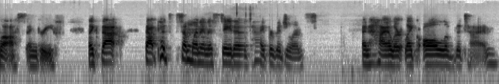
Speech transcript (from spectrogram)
loss and grief. Like that that puts someone in a state of hypervigilance and high alert like all of the time.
